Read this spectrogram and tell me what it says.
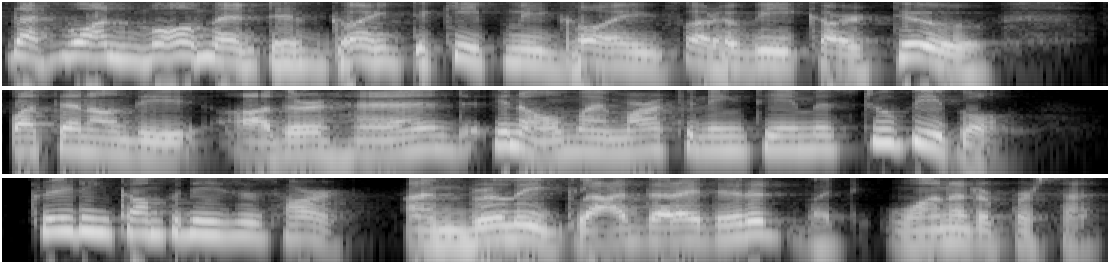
that one moment is going to keep me going for a week or two. But then on the other hand, you know, my marketing team is two people. Creating companies is hard. I'm really glad that I did it, but 100%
